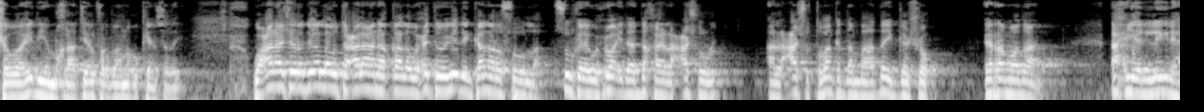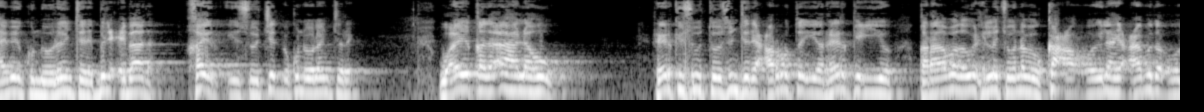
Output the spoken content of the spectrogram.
shawaahid iyo makhraatiyaal fara badanna u keensaday. An caaisha radi allahu tacala canha qaala waxay tii hoyadin kaana rasuullah rasuulka le wuxuu idaa dakhala alcashru. Tobanka dambe hadday gasho ee ramadaan axya leyl habeenku noolayn jiray bilcibaada khayr iyo soo jeed buu ku noolan jiray wa ayqada ahlahu reerkiisuu toosin jiray carruurta iyo reerka iyo qaraabada wixii la joognaba kaca oo ilaahay caabuda oo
